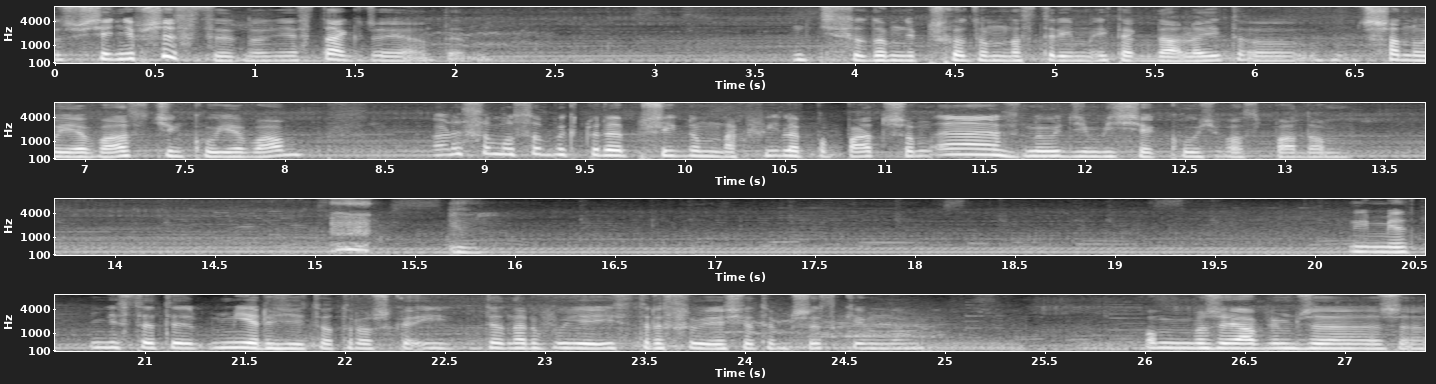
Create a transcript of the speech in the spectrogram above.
Oczywiście nie wszyscy, no nie jest tak, że ja ten... Ci, co do mnie przychodzą na stream i tak dalej, to szanuję was, dziękuję wam. Ale są osoby, które przyjdą na chwilę, popatrzą, e, znudzi mi się, kuźwa, spadam. I mnie niestety mierzi to troszkę i denerwuje i stresuje się tym wszystkim. No. Pomimo, że ja wiem, że, że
